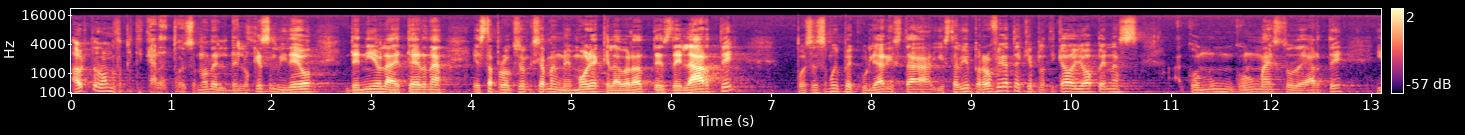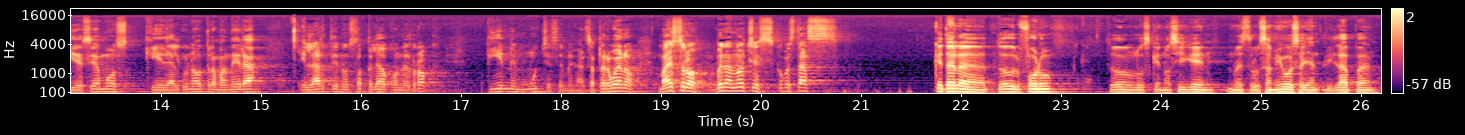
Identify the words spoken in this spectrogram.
Ahorita vamos a platicar de todo eso, ¿no? De, lo que es el video de Niebla Eterna, esta producción que se llama En Memoria, que la verdad, desde el arte, pues es muy peculiar y está, y está bien. Pero fíjate que platicaba yo apenas con un, con un maestro de arte y decíamos que de alguna otra manera el arte no está peleado con el rock. Tiene mucha semejanza. Pero bueno, maestro, buenas noches, ¿cómo estás? ¿Qué tal a todo el foro? Todos los que nos siguen, nuestros amigos allá en Tlilapan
